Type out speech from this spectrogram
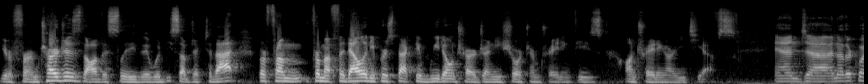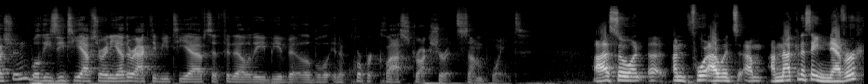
your firm charges, obviously they would be subject to that. But from from a Fidelity perspective, we don't charge any short-term trading fees on trading our ETFs. And uh, another question: Will these ETFs or any other active ETFs at Fidelity be available in a corporate class structure at some point? Uh, so, uh, I would. Um, I'm not going to say never,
